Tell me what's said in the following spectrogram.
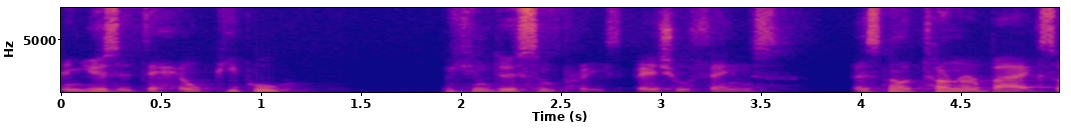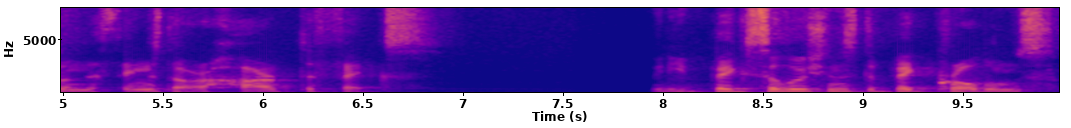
and use it to help people, we can do some pretty special things. Let's not turn our backs on the things that are hard to fix. We need big solutions to big problems.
